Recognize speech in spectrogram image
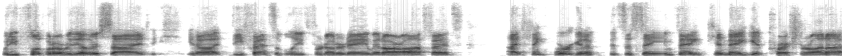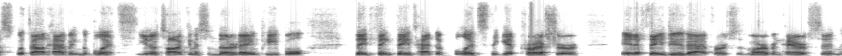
when you flip it over the other side, you know, defensively for Notre Dame and our offense, I think we're going to, it's the same thing. Can they get pressure on us without having the blitz? You know, talking to some Notre Dame people, they think they've had to blitz to get pressure. And if they do that versus Marvin Harrison,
